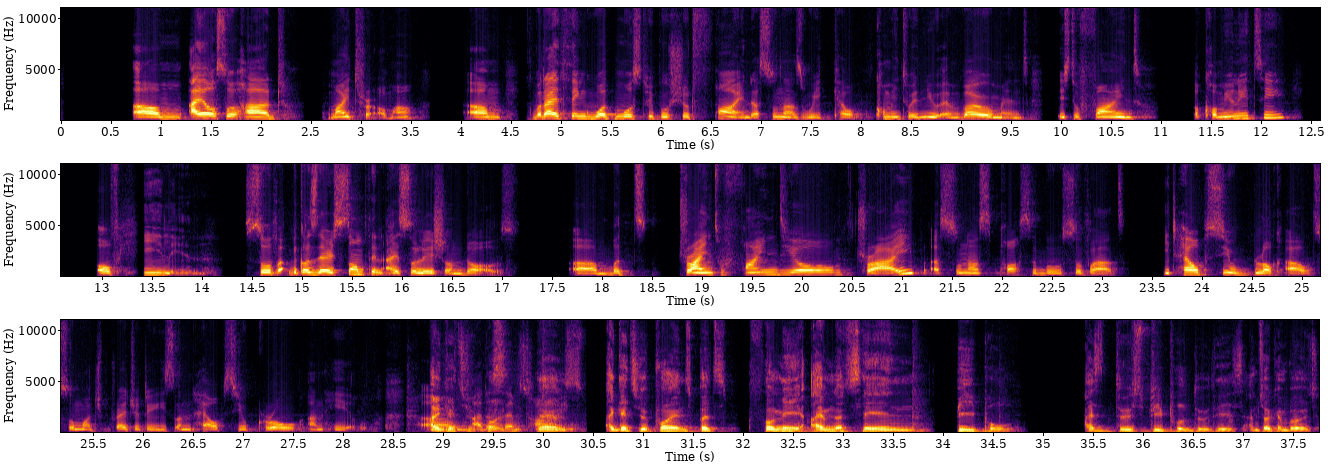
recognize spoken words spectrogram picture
Um, I also had my trauma. Um, but I think what most people should find as soon as we come into a new environment is to find a community of healing. So that, because there is something isolation does, um, but trying to find your tribe as soon as possible so that it helps you block out so much prejudice and helps you grow and heal um, I get your at point. the same time. Yes, I get your point, but for me, I'm not saying people as those people do this. I'm talking about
